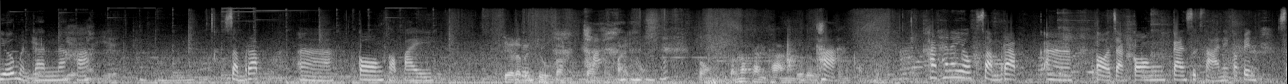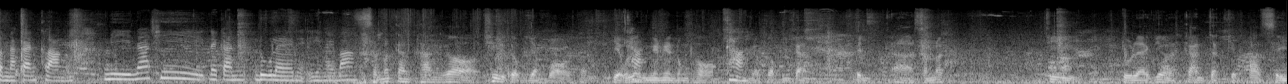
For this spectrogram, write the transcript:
เยอะเหมือนกันนะคะ เยอสำหรับอากองต่อไปเดี๋ยวเราไปดูกองกองค่ะต่อไปนะกองสำนักการคลังเดี๋ยวเราค่ะ ค่ะท่านนายกสำหรับอ่าต่อจากกองการศึกษาเนี่ยก็เป็นสำนักการคลัง มีหน้าที่ในการดูแลเนี่ยยังไงบ้างคะสำนักการคลังก็ชื่อก็อย่างบอกครับเกี่ยวเรื่องค่ะเงินเงินทองทองค่ะแล้วก็เป็นการเป็นอ่าสำนักที่ดูแลเกี่ยวกับการจัดเก็บภาษี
